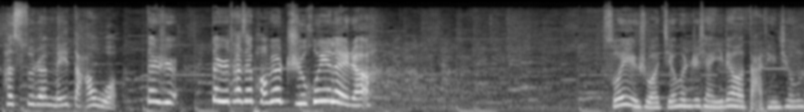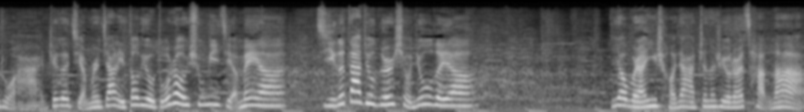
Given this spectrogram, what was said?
他虽然没打我，但是但是他在旁边指挥来着。所以说，结婚之前一定要打听清楚啊，这个姐妹家里到底有多少兄弟姐妹呀？几个大舅哥小舅子呀？要不然一吵架真的是有点惨呐。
